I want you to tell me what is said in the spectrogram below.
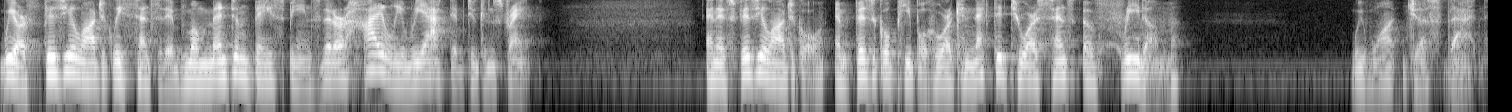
we are physiologically sensitive, momentum based beings that are highly reactive to constraint. And as physiological and physical people who are connected to our sense of freedom, we want just that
